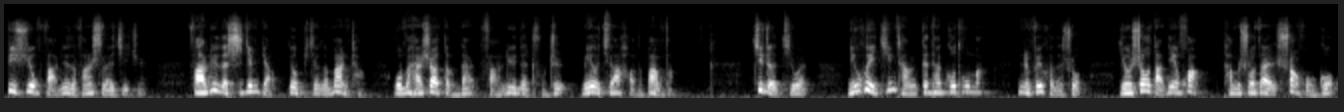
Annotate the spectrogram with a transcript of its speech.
必须用法律的方式来解决。法律的时间表又比较的漫长，我们还是要等待法律的处置，没有其他好的办法。记者提问：您会经常跟他沟通吗？任飞回答说：有时候打电话，他们说在涮火锅，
